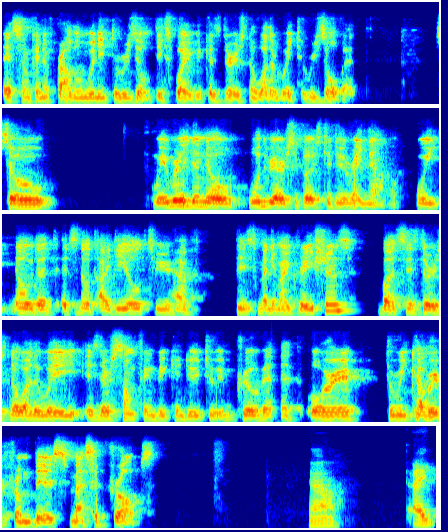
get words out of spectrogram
is some kind of problem we need to resolve this way because there is no other way to resolve it. So we really don't know what we are supposed to do right now. We know that it's not ideal to have this many migrations, but since there is no other way, is there something we can do to improve it or to recover from this massive drops? Yeah, I,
